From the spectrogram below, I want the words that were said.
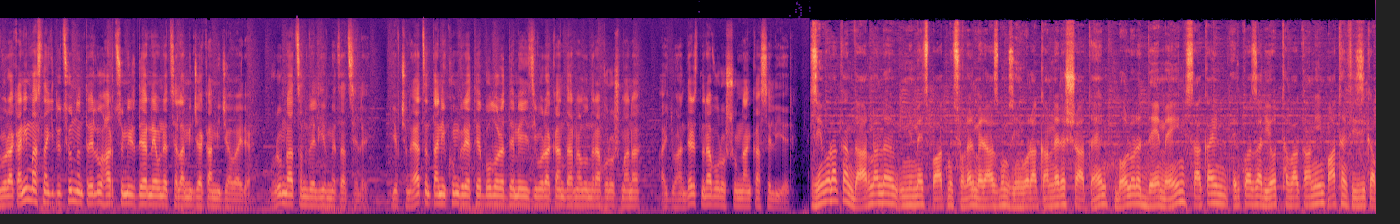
Զինվորականի մասնագիտությունն ընտրելու հարցում իր դերն է ունեցել ամիջական միջավայրը, որում նա ծնվել եւ մեծացել է։ եւ չնայած ընտանիքում գրեթե բոլորը դեմ էին զինվորական դառնալու նրա որոշմանը, այդուհանդերձ նրա որոշումն անկասելի էր։ Զինվորական դառնալը մի մեծ պատմություն էր, մեր ազգում զինվորականները շատ են, բոլորը դեմ էին, սակայն 2007 թվականին մաթեմ ֆիզիկա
